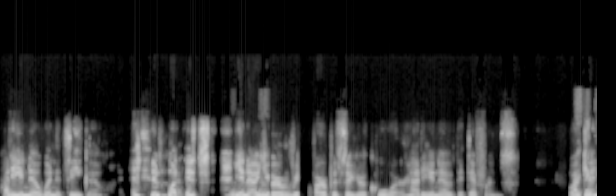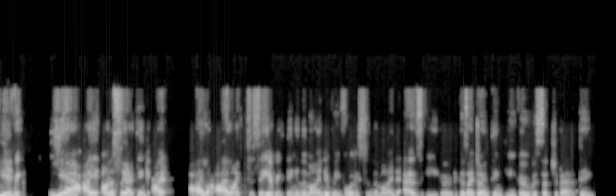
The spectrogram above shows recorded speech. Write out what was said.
How do you know when it's ego and when it's you know your real purpose or your core? How do you know the difference? Or I think every, yeah, I honestly I think I I, li- I like to see everything in the mind, every voice in the mind as ego, because I don't think ego was such a bad thing.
